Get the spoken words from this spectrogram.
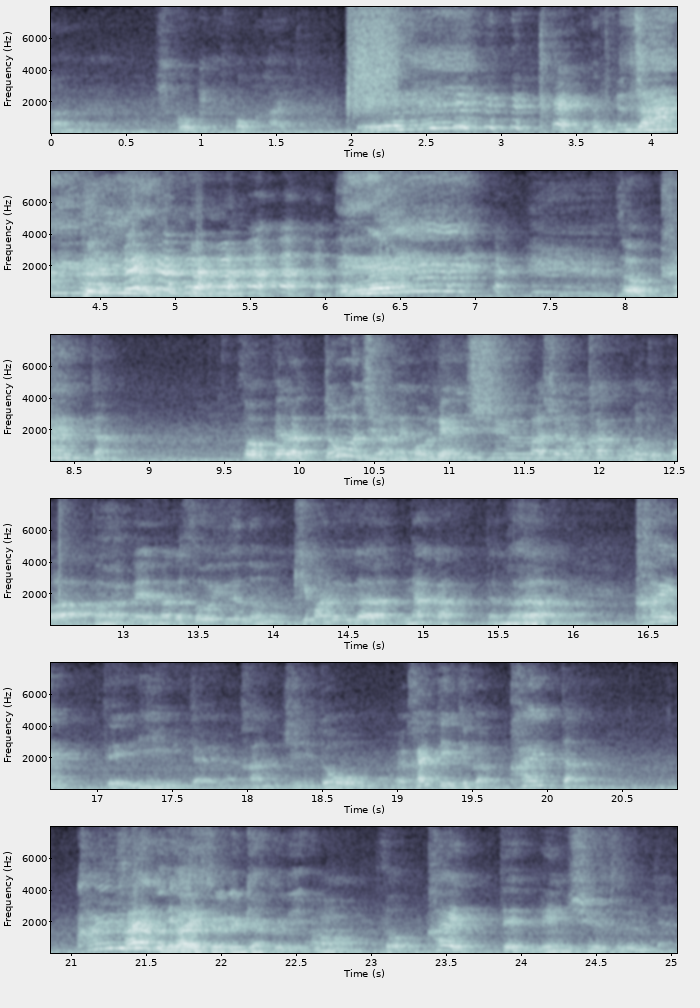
あのね飛行機で福岡帰ったのええー、残念。えそう帰ったの。そうだから当時はねこう練習場所の確保とか、はい。ね、なんかそういうのの決まりがなかったから帰っていいみたいな感じにどう思う？帰っていいっていうか帰ったの。帰りたくないですよね逆に、うん。そう帰って練習するみたいな。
